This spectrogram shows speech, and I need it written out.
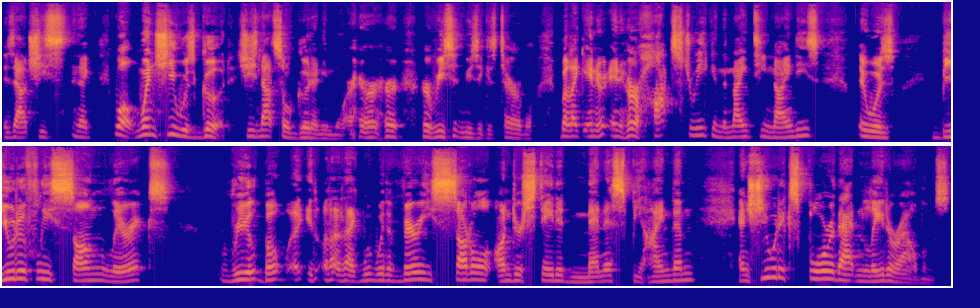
is out. she's like, well, when she was good, she's not so good anymore. Her, her, her recent music is terrible. But like in her, in her hot streak in the 1990s, it was beautifully sung lyrics, real, but uh, like with a very subtle, understated menace behind them. And she would explore that in later albums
